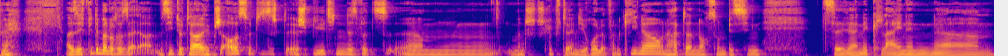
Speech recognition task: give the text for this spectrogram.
also ich finde immer noch, das äh, sieht total hübsch aus, so dieses äh, Spielchen. Das wird, ähm, man schlüpft da in die Rolle von China und hat dann noch so ein bisschen seine kleinen äh,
